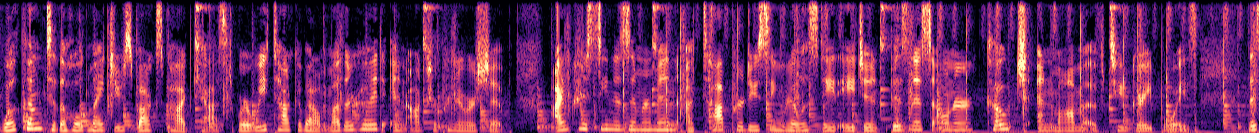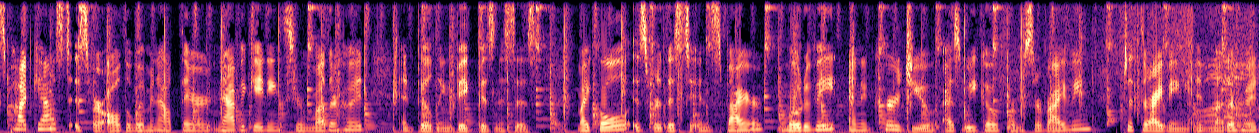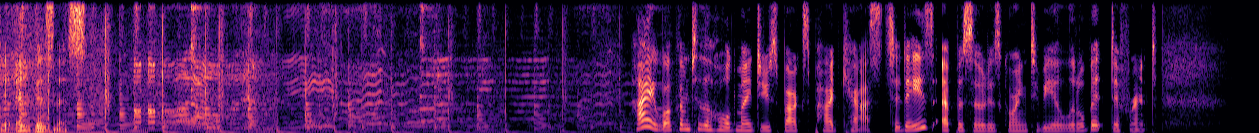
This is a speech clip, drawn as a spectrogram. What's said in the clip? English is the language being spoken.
Welcome to the Hold My Juice Box podcast, where we talk about motherhood and entrepreneurship. I'm Christina Zimmerman, a top producing real estate agent, business owner, coach, and mom of two great boys. This podcast is for all the women out there navigating through motherhood and building big businesses. My goal is for this to inspire, motivate, and encourage you as we go from surviving to thriving in motherhood and business. Welcome to the Hold My Juice Box podcast. Today's episode is going to be a little bit different.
